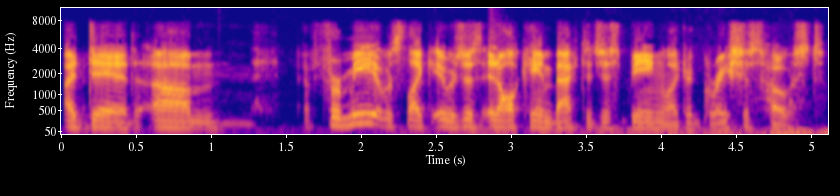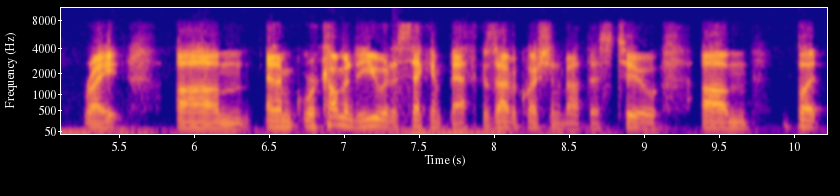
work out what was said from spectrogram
I did. Um, for me it was like it was just it all came back to just being like a gracious host right? Um, and I'm, we're coming to you in a second beth because i have a question about this too. Um, but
